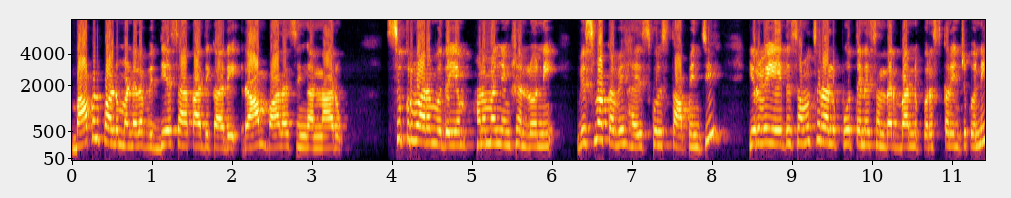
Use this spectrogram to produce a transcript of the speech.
బాపులపాడు మండల విద్యాశాఖాధికారి రామ్ బాలాసింగ్ అన్నారు. శుక్రవారం ఉదయం హనుమాన్ జంక్షన్లోని విశ్వకవి హై స్కూల్ స్థాపించి ఇరవై ఐదు సంవత్సరాలు పూర్తయిన సందర్భాన్ని పురస్కరించుకుని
